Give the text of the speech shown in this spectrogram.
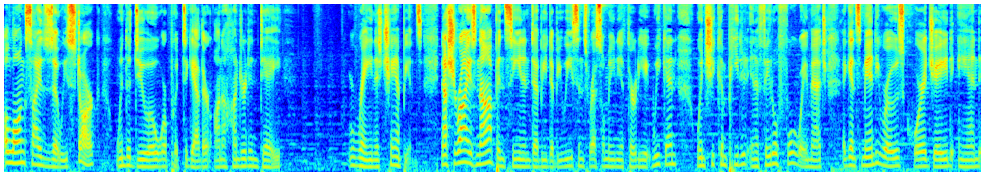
alongside Zoey Stark when the duo were put together on a 100 day reign as champions. Now, Shirai has not been seen in WWE since WrestleMania 38 weekend when she competed in a fatal four way match against Mandy Rose, Cora Jade, and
